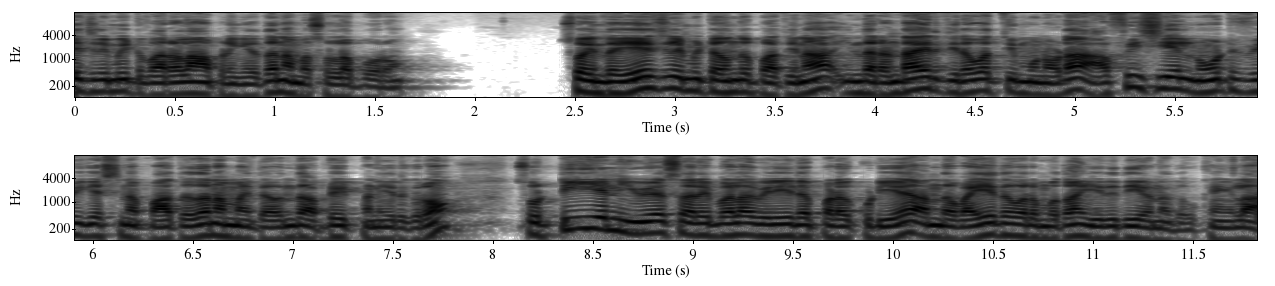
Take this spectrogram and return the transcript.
ஏஜ் லிமிட் வரலாம் அப்படிங்கிறத நம்ம சொல்ல போகிறோம் ஸோ இந்த ஏஜ் லிமிட்டை வந்து பார்த்தீங்கன்னா இந்த ரெண்டாயிரத்தி இருபத்தி மூணோட அஃபிஷியல் நோட்டிஃபிகேஷனை பார்த்து தான் நம்ம இதை வந்து அப்டேட் பண்ணியிருக்கிறோம். ஸோ டிஎன் யூஎஸ் வெளியிடப்படக்கூடிய அந்த வயது வரம்பு தான் இறுதியானது ஓகேங்களா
